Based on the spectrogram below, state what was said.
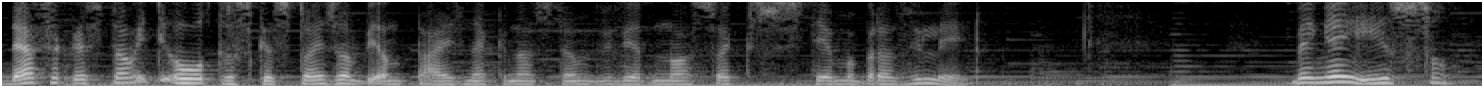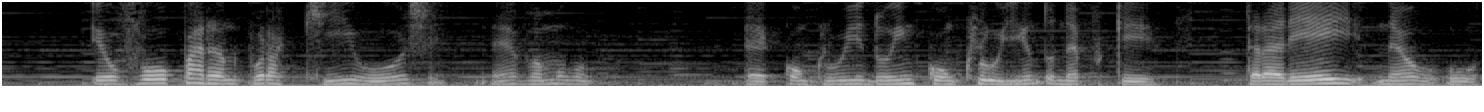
dessa questão e de outras questões ambientais né, que nós estamos vivendo no nosso ecossistema brasileiro. Bem, é isso. Eu vou parando por aqui hoje, né? Vamos é, concluindo, inconcluindo, né? Porque trarei né, o,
